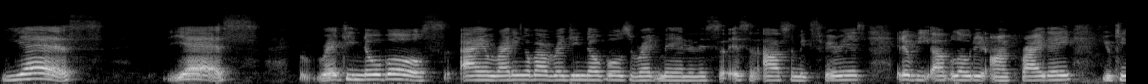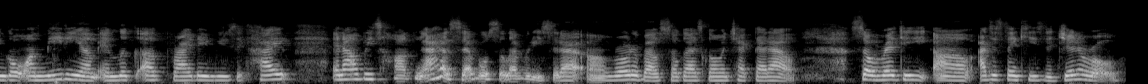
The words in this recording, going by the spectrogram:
Yes. Yes. Reggie Nobles. I am writing about Reggie Nobles Redman and it's it's an awesome experience. It'll be uploaded on Friday. You can go on Medium and look up Friday Music Hype and I'll be talking. I have several celebrities that I um, wrote about, so guys, go and check that out. So Reggie, um, I just think he's the general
